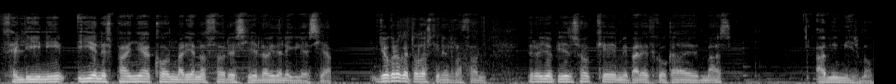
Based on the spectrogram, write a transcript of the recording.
Fellini y en España con Mariano Zores y Eloy de la Iglesia. Yo creo que todos tienen razón, pero yo pienso que me parezco cada vez más a mí mismo.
